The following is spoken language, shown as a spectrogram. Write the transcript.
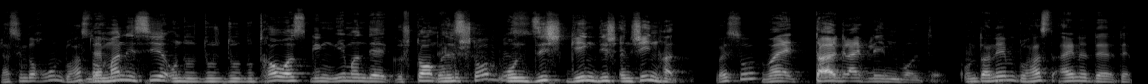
Lass ihn doch ruhen. Du hast Der doch. Mann ist hier und du, du, du, du trauerst gegen jemanden, der gestorben, Der ist, gestorben ist. und sich gegen dich entschieden hat, Weißt du? weil er Life leben wollte. Und daneben, du hast eine der, der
